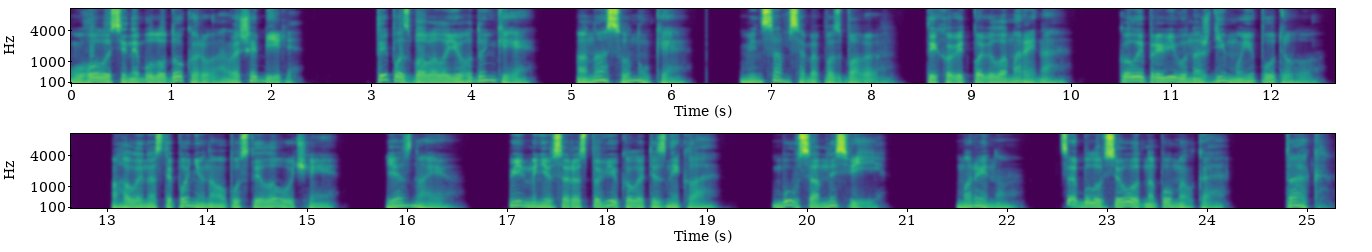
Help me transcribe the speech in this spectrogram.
У голосі не було докору, лише біль. Ти позбавила його доньки, а нас онуки. Він сам себе позбавив, тихо відповіла Марина, коли привів у наш дім мою подругу. Галина Степанівна опустила очі. Я знаю. Він мені все розповів, коли ти зникла. Був сам не свій. Марино, це було всього одна помилка. Так,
